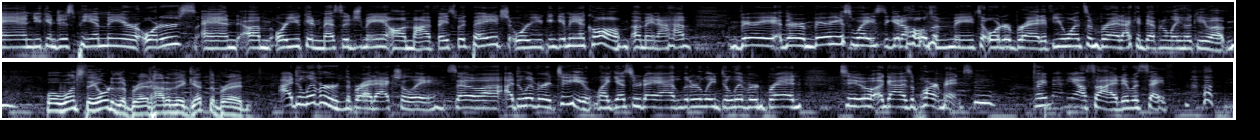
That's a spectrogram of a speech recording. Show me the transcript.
and you can just PM me your orders, and um, or you can message me on my Facebook page, or you can give me a call. I mean, I have very there are various ways to get a hold of me to order bread. If you want some bread, I can definitely hook you up. Well, once they order the bread, how do they get the bread? I deliver the bread actually, so uh, I deliver it to you. Like yesterday, I literally delivered bread to a guy's apartment. They met me outside. It was safe.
